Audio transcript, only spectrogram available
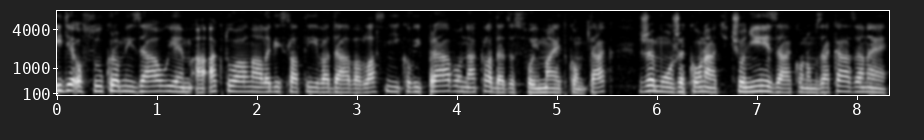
Ide o súkromný záujem a aktuálna legislatíva dáva vlastníkovi právo nakladať so svojím majetkom tak, že môže konať, čo nie je zákonom zakázané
